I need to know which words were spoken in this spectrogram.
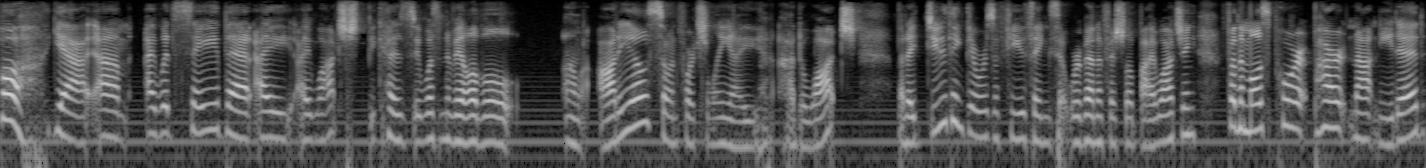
Oh, yeah. Um, I would say that I, I watched because it wasn't available um, audio, so unfortunately I had to watch. But I do think there was a few things that were beneficial by watching. For the most part, not needed.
